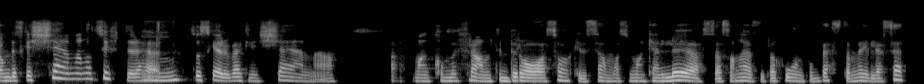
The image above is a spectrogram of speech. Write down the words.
jag, om det ska tjäna något syfte det här, mm. så ska det verkligen tjäna att man kommer fram till bra saker tillsammans så man kan lösa sådana här situationer på bästa möjliga sätt.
